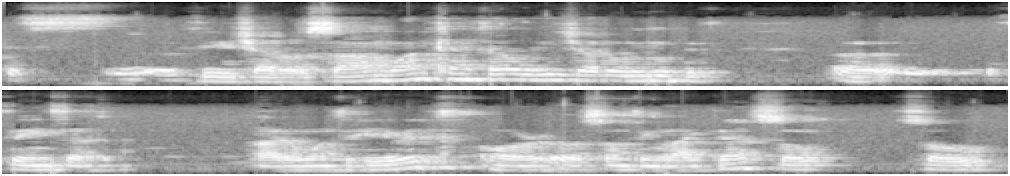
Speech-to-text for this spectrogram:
to each other. Someone can tell each other a little bit uh, things that I don't want to hear it or, or something like that. So so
